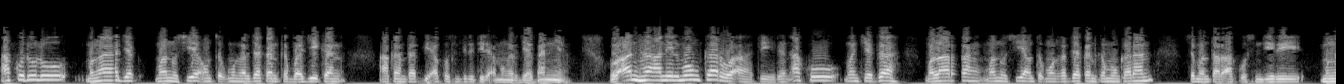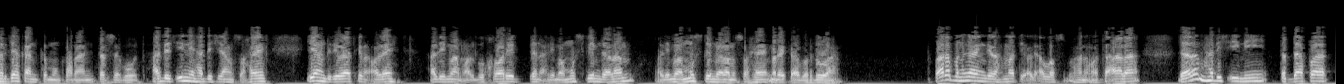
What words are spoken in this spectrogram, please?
Aku dulu mengajak manusia untuk mengerjakan kebajikan, akan tapi aku sendiri tidak mengerjakannya. Wa anha anil munkar wa ati. Dan aku mencegah, melarang manusia untuk mengerjakan kemungkaran, sementara aku sendiri mengerjakan kemungkaran tersebut. Hadis ini hadis yang sahih yang diriwayatkan oleh Al-Imam Al-Bukhari dan Al-Imam Muslim dalam Al-Imam Muslim dalam sahih mereka berdua. Para pendengar yang dirahmati oleh Allah Subhanahu wa taala, dalam hadis ini terdapat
